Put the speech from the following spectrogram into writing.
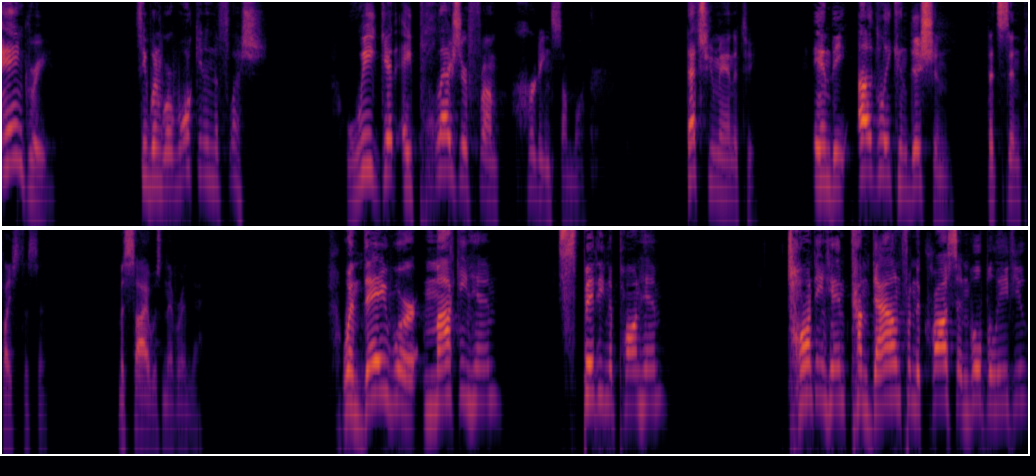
angry, see, when we're walking in the flesh, we get a pleasure from hurting someone. That's humanity in the ugly condition that sin placed us in. Messiah was never in that. When they were mocking him, spitting upon him, taunting him, come down from the cross and we'll believe you.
